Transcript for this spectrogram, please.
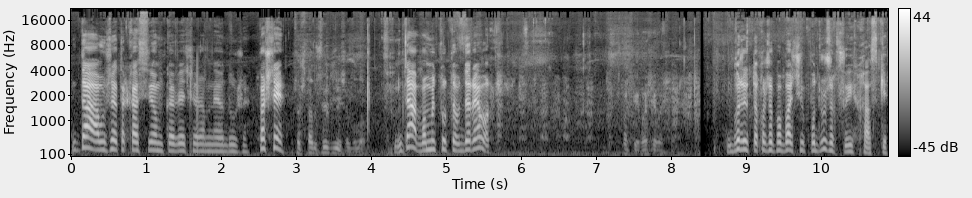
Да, вже така зйомка вечором не дуже. Пошли. Що ж там світліше було? Да, бо ми тут в деревах. Пошли, пошли, пошли. Боже, так уже побачив подружок своїх хаски.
